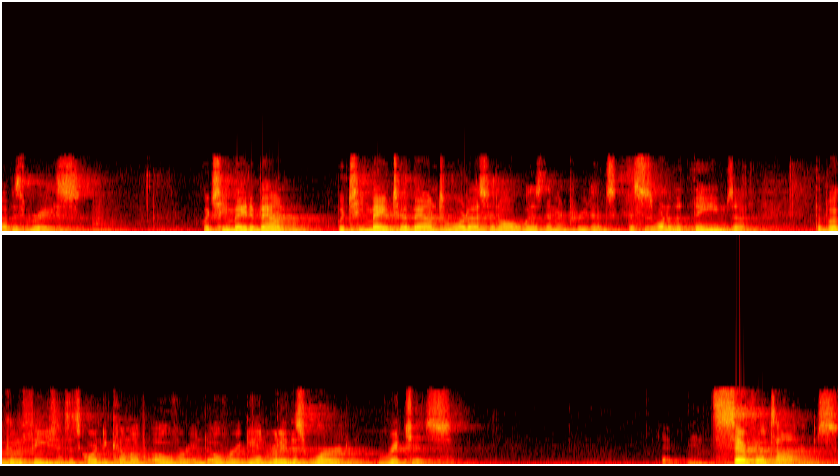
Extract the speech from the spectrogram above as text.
of his grace, which he made abound which he made to abound toward us in all wisdom and prudence. This is one of the themes of the book of Ephesians. It's going to come up over and over again. Really, this word, riches. Several times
